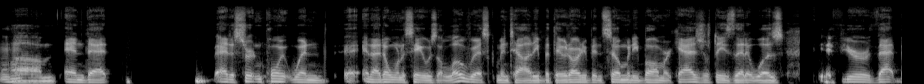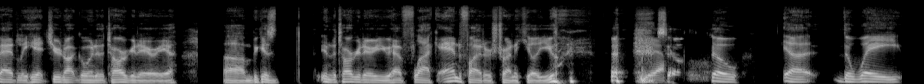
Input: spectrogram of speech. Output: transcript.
Mm-hmm. Um, and that at a certain point when, and I don't want to say it was a low risk mentality, but there had already been so many bomber casualties that it was, if you're that badly hit, you're not going to the target area. Um, because in the target area, you have flak and fighters trying to kill you. yeah. So, so uh, the way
